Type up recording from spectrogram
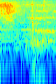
Oh.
